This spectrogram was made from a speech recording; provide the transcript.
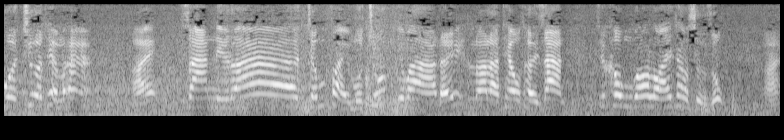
cua chưa thèm hạ. Đấy, sàn thì đã chấm phẩy một chút Nhưng mà đấy, nó là theo thời gian Chứ không có nói theo sử dụng. Đấy.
